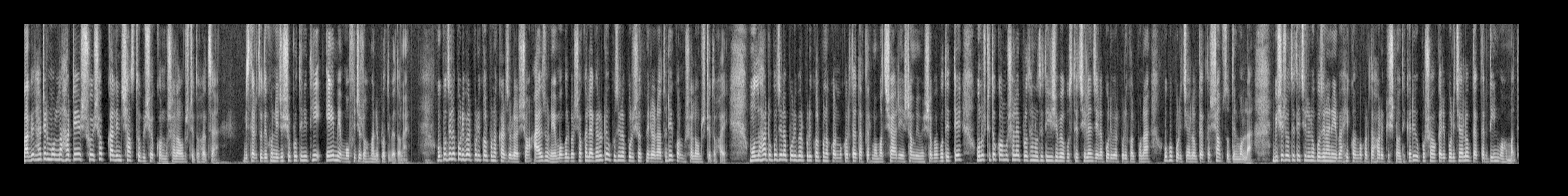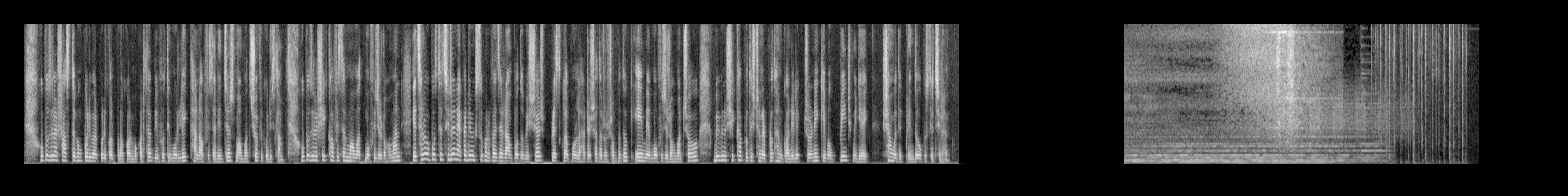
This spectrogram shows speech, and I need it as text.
বাগেরহাটের মোল্লাহাটে শৈশবকালীন স্বাস্থ্য বিষয়ক কর্মশালা অনুষ্ঠিত হয়েছে। বিস্তারিত দেখুন নিজস্ব প্রতিনিধি এম এম মফিজুর রহমানের প্রতিবেদনায়। উপজেলা পরিবার পরিকল্পনা কার্যালয়ের আয়োজনে মঙ্গলবার সকাল এগারোটায় উপজেলা পরিষদ মিলনায়তনে কর্মশালা অনুষ্ঠিত হয়। মোল্লাহাট উপজেলা পরিবার পরিকল্পনা কর্মকর্তা ডাক্তার মোহাম্মদ শাহরিয়া শামীমের সভাপতিত্বে অনুষ্ঠিত কর্মশালায় প্রধান অতিথি হিসেবে উপস্থিত ছিলেন জেলা পরিবার পরিকল্পনা উপপরিচালক ডাক্তার শামসুদ্দিন মোল্লা। বিশেষ অতিথি ছিলেন উপজেলা নির্বাহী কর্মকর্তা হরেকৃষ্ণ অধিকারী, উপসহকারী পরিচালক ডাক্তার দিন মোহাম্মদ। উপজেলা স্বাস্থ্য এবং পরিবার পরিকল্পনা কর্মকর্তা বিভূতি মল্লিক থানা officer in charge Mohammad Shafiqul Islam. উপজেলা শিক্ষা অফিসার মোহাম্মদ মফিজুর রহমান। এছাড়াও উপস্থিত ছিলেন একাডেমিক সুপারভাইজার রামপদ বিশ্বাস, প্রেস ক্লাব মোল্লাহাটের সাধারণ সম্পাদক এম এ মফিজুর রহমান সহ বিভিন্ন শিক্ষা প্রতিষ্ঠানের প্রধানগণ, ইলেকট্রনিক এবং প্রিন্ট মিডিয়ায় সাংবাদিকবৃন্দ উপস্থিত ছিলেন।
